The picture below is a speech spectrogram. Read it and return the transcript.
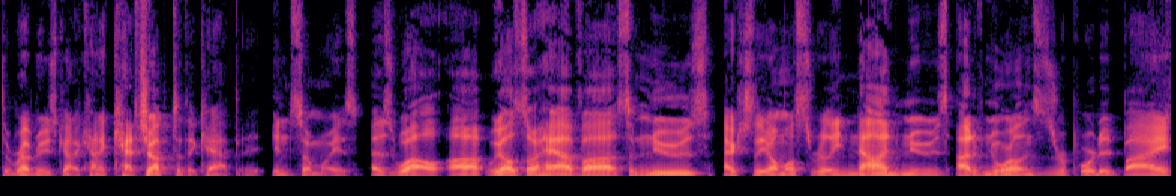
the revenue's got to kind of catch up to the cap in some ways as well. Uh, we also have uh, some news, actually almost really non news out of New Orleans, is reported by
